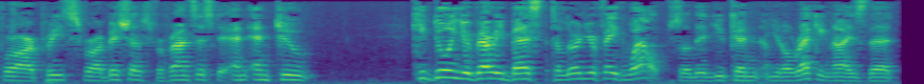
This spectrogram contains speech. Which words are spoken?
for our priests, for our bishops, for Francis, and, and to keep doing your very best to learn your faith well so that you can, you know, recognize that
